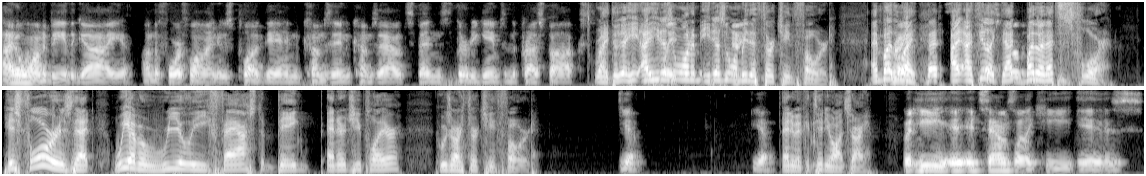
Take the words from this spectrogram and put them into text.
I don't want to be the guy on the fourth line who's plugged in, comes in, comes out, spends 30 games in the press box. Right. He, he doesn't want to. He doesn't want to be the 13th forward. And by the right. way, I, I, feel like that. By the way, that's his floor. His floor is that we have a really fast, big energy player who's our 13th forward. Yeah. Yeah. Anyway, continue on. Sorry. But he, it, it sounds like he is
